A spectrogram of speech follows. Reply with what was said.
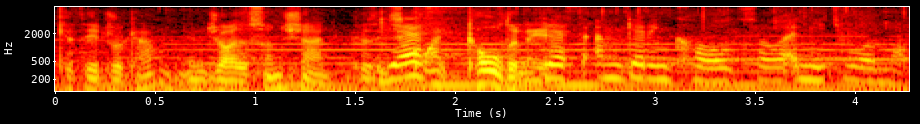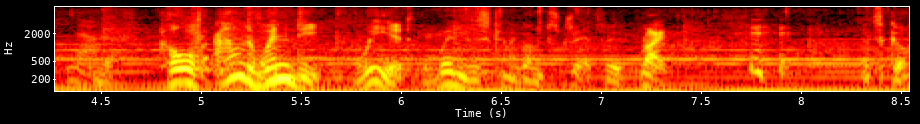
Cathedral Camp. Enjoy the sunshine because it's yes. quite cold in here. Yes, I'm getting cold, so I need to warm up now. Cold and windy. Weird. The wind is kind of gone straight through. Right. Let's go.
